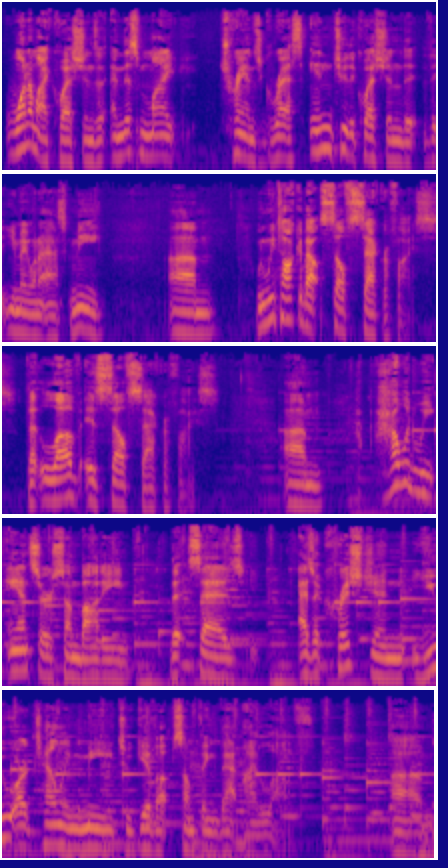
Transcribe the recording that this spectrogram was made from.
one of my questions, and this might transgress into the question that, that you may want to ask me. Um, when we talk about self sacrifice, that love is self sacrifice, um, how would we answer somebody that says, as a Christian, you are telling me to give up something that I love? Um,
